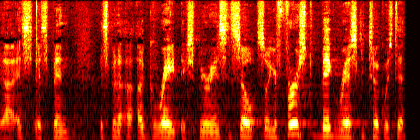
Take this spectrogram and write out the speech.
yeah, it's, it's been, it's been a, a great experience. And so, so your first big risk you took was to,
